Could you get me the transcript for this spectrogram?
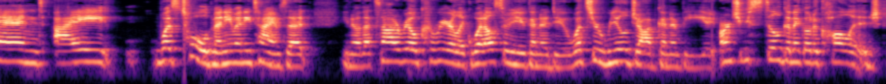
And I was told many, many times that, you know, that's not a real career. Like, what else are you going to do? What's your real job going to be? Aren't you still going to go to college?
